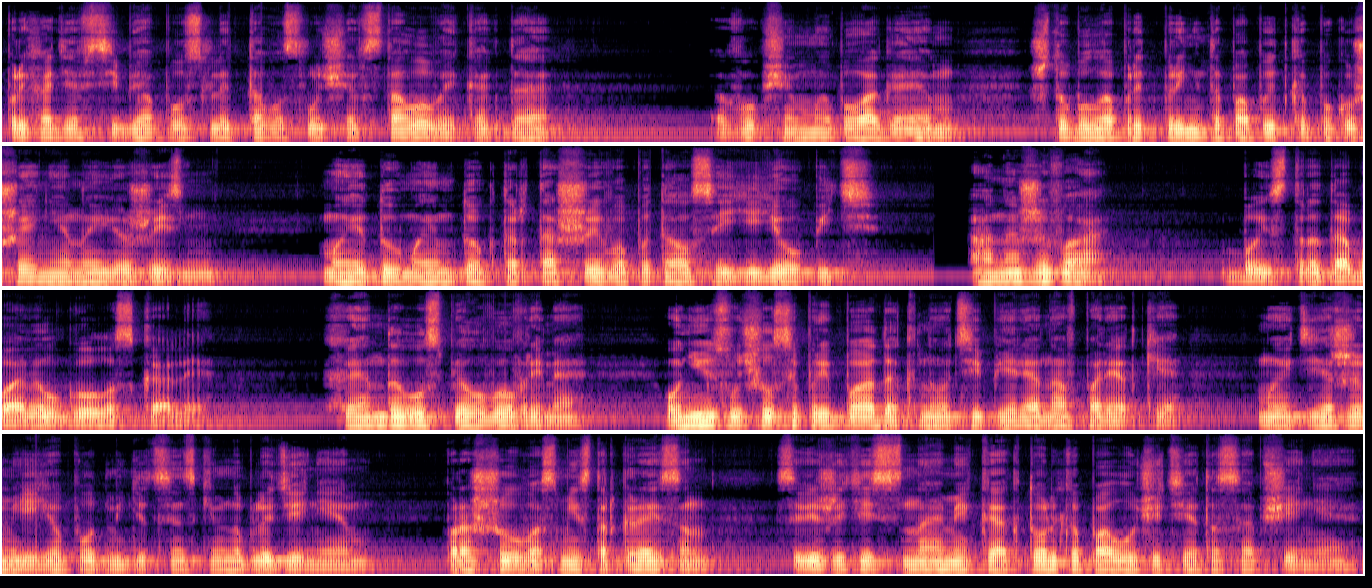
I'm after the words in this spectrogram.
приходя в себя после того случая в столовой, когда... В общем, мы полагаем, что была предпринята попытка покушения на ее жизнь. Мы думаем, доктор Ташива пытался ее убить. Она жива!» Быстро добавил голос Кали. Хэндл успел вовремя. У нее случился припадок, но теперь она в порядке. Мы держим ее под медицинским наблюдением. Прошу вас, мистер Грейсон, свяжитесь с нами, как только получите это сообщение».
